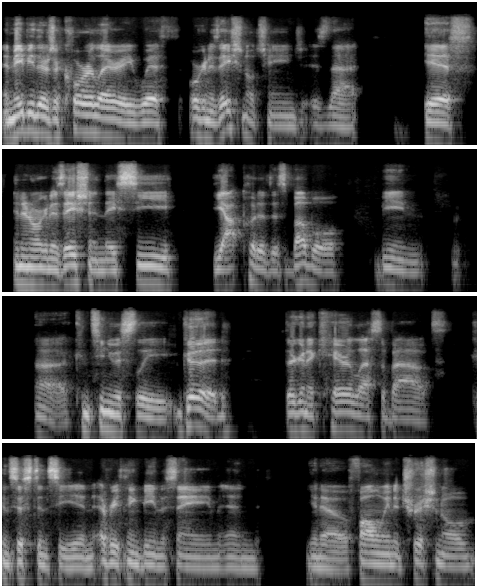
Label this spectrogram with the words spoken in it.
And maybe there's a corollary with organizational change is that if in an organization they see the output of this bubble being uh, continuously good, they're going to care less about consistency and everything being the same and you know, following a traditional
